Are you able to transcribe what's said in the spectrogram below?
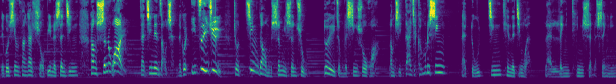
能够先翻开手边的圣经，让神的话语在今天早晨能够一字一句，就进到我们生命深处，对着我们的心说话。让我们一起带着渴慕的心来读今天的经文，来聆听神的声音。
